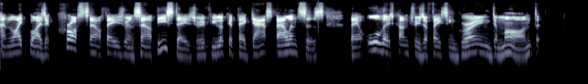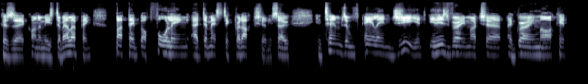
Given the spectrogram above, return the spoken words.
And likewise, across South Asia and Southeast Asia, if you look at their gas balances, they are, all those countries are facing growing demand because the economy is developing, but they've got falling uh, domestic production. So, in terms of LNG, it, it is very much a, a, growing market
